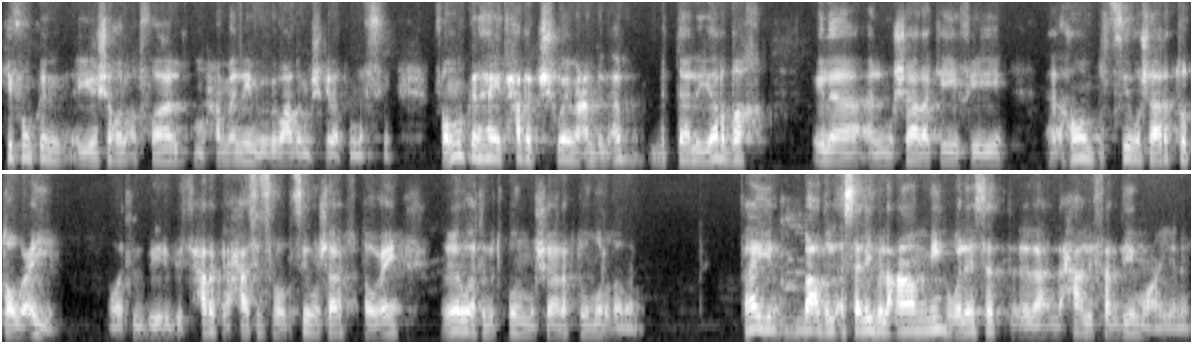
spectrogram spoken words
كيف ممكن ينشأوا الأطفال محملين ببعض المشكلات النفسية؟ فممكن هي يتحرك شوي عند الأب بالتالي يرضخ إلى المشاركة في هون بتصير مشاركته طوعية. وقت اللي بيتحرك أحاسيسه فبتصير مشاركته طوعية غير وقت بتكون مشاركته مرغما. فهي بعض الأساليب العامة وليست لحالة فردية معينة.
